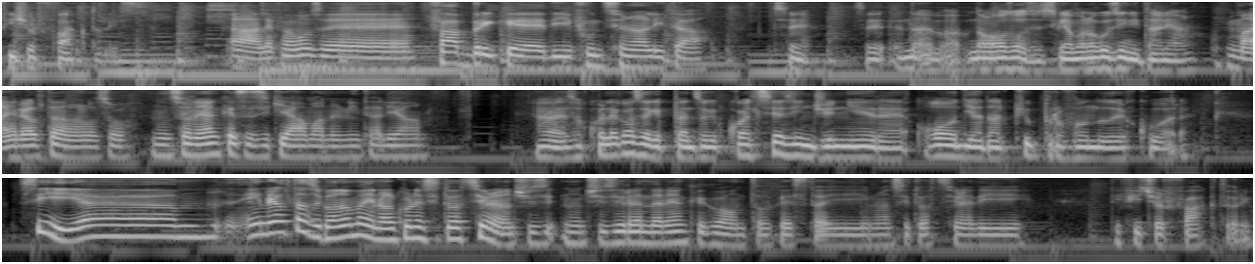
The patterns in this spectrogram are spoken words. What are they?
Feature factories. Ah, le famose fabbriche di funzionalità. Sì, sì. No, non lo so se si chiamano così in italiano. Ma in realtà non lo so, non so neanche se si chiamano in italiano. Eh, sono quelle cose che penso che qualsiasi ingegnere odia dal più profondo del cuore. Sì, ehm, in realtà secondo me in alcune situazioni non ci, si, non ci, si, rende neanche conto che stai in una situazione di, di feature factory.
